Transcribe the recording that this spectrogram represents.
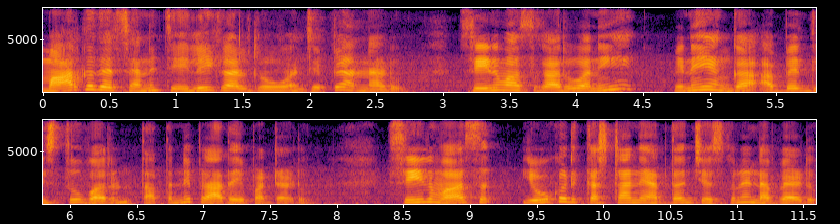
మార్గదర్శనాన్ని తెలియగలరు అని చెప్పి అన్నాడు శ్రీనివాస్ గారు అని వినయంగా అభ్యర్థిస్తూ వరుణ్ అతన్ని ప్రాధాయపడ్డాడు. శ్రీనివాస్ యువకుడి కష్టాన్ని అర్థం చేసుకుని నవ్వాడు.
